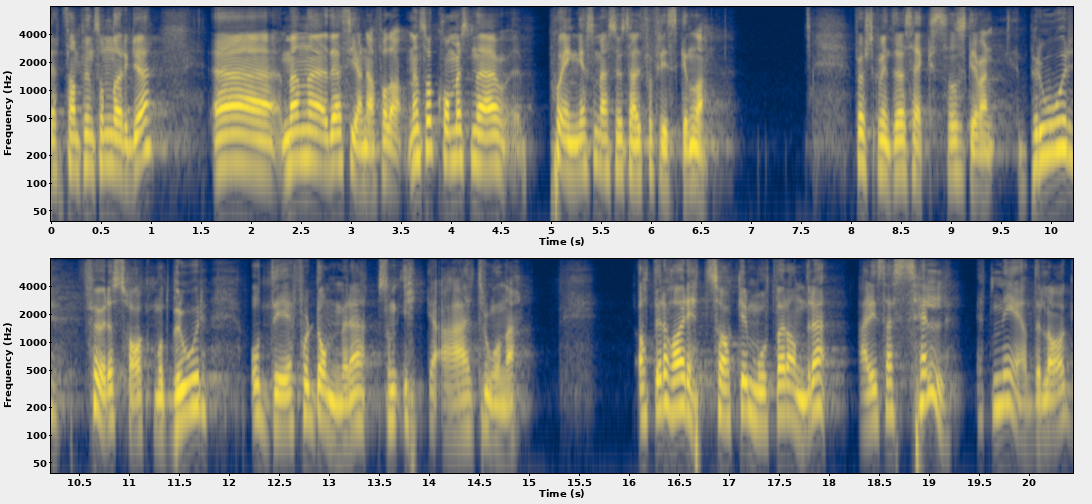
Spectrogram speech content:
rettssamfunn som Norge. men det sier han iallfall. Men så kommer det poenget som jeg syns er litt forfriskende. da. 1. Korinter 6, og så skriver han Bror fører sak mot bror, og det for dommere som ikke er troende. At dere har rettssaker mot hverandre, er i seg selv et nederlag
